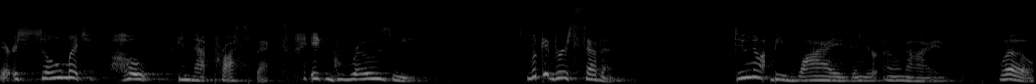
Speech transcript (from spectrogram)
There is so much hope in that prospect. It grows me. Look at verse 7. Do not be wise in your own eyes. Whoa,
